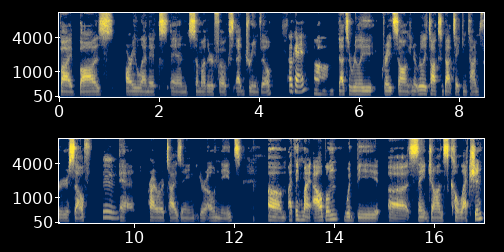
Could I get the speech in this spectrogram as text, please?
by Bas Ari Lennox, and some other folks at Dreamville. Okay. Um, that's a really great song, and it really talks about taking time for yourself mm. and prioritizing your own needs. Um, I think my album would be uh, St. JHN's Collection.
